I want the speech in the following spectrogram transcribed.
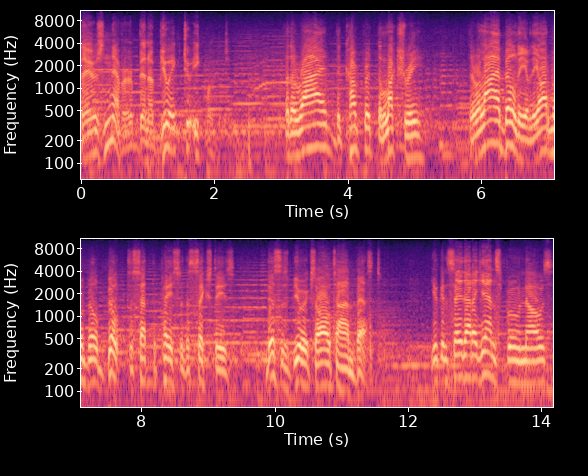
There's never been a Buick to equal it. For the ride, the comfort, the luxury, the reliability of the automobile built to set the pace of the 60s, this is Buick's all-time best. You can say that again, Spoon Nose.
